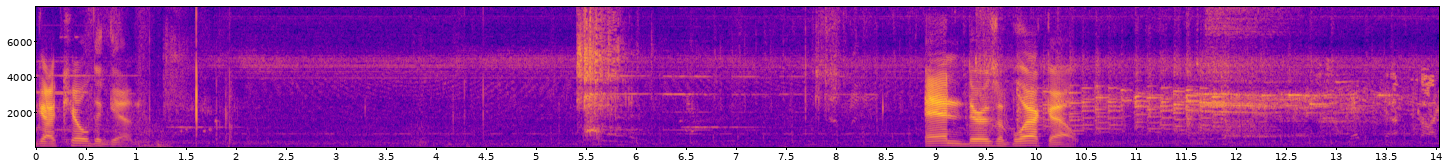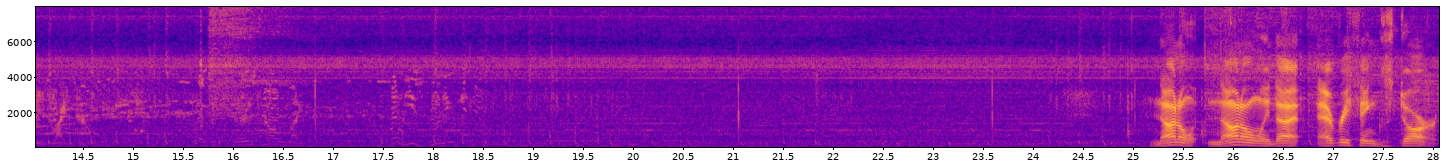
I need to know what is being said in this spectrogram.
Got killed again. And there's a blackout. Not, not only that, everything's dark.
